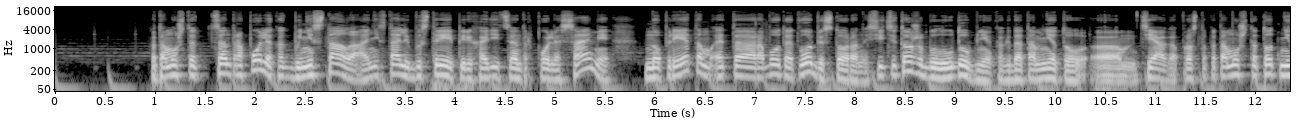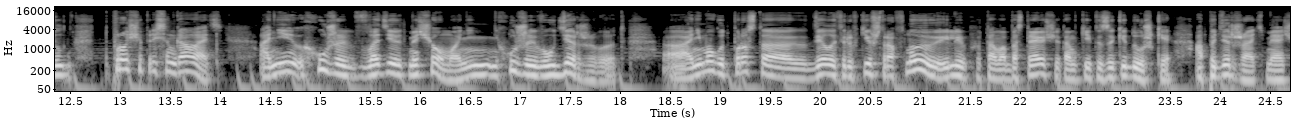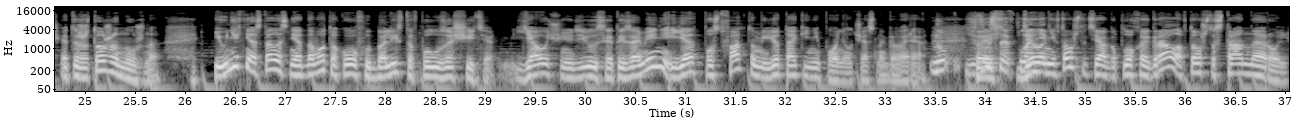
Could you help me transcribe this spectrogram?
Потому что центра поля как бы не стало, они стали быстрее переходить в центр поля сами, но при этом это работает в обе стороны. Сити тоже было удобнее, когда там нету эм, Тиаго, просто потому что тот не проще прессинговать. Они хуже владеют мячом, они хуже его удерживают. А Они могут просто делать рывки в штрафную или там обостряющие там какие-то закидушки, а подержать мяч, это же тоже нужно. И у них не осталось ни одного такого футболиста в полузащите. Я очень удивился этой замене, и я постфактум ее так и не понял, честно говоря. Ну, То есть единственное, в плане... дело не в том, что Тиаго плохо играл, а в том, что странная роль.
